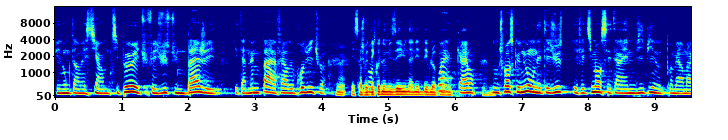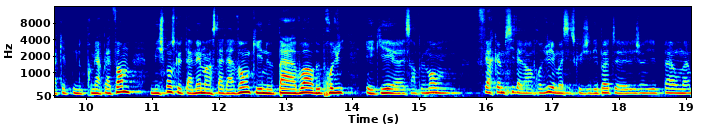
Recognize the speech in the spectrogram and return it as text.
Et donc, tu investis un petit peu et tu fais juste une page et tu n'as même pas à faire de produit. Tu vois. Et ça peut t'économiser une année de développement. Ouais, carrément. Mhm. Donc, je pense que nous, on était juste, effectivement, c'était un MVP, notre première, market, notre première plateforme. Mais je pense que tu as même un stade avant qui est ne pas avoir de produit et qui est euh, simplement faire comme si tu avais un produit. Et moi, c'est ce que j'ai des potes, euh, pas, on a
